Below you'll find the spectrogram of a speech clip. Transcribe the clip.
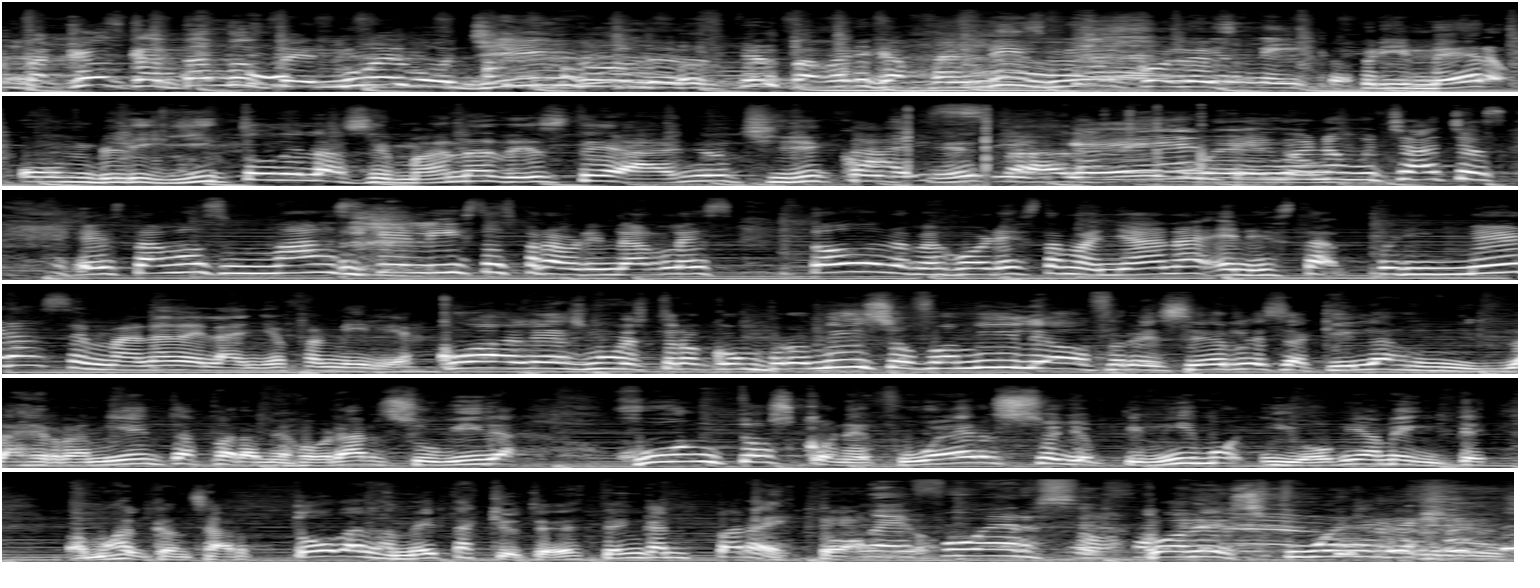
Santa Claus cantando este nuevo jingle de Despierta América. ¡Feliz miércoles! Primer ombliguito de la semana de este año, chicos. ¿Qué tal? Excelente. Y bueno, muchachos, estamos más que listos para brindarles todo lo mejor esta mañana en esta primera semana del año, familia. ¿Cuál es nuestro compromiso, familia? Ofrecerles aquí las, las herramientas para mejorar su vida juntos con esfuerzo y optimismo y obviamente vamos a alcanzar todas las metas que ustedes tengan para este Con año. esfuerzo. Con esfuerzo.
